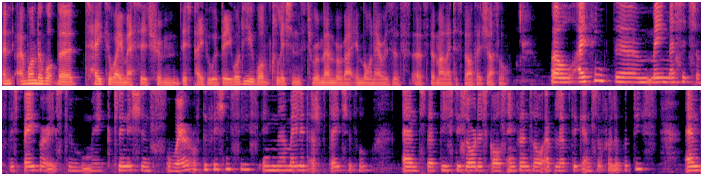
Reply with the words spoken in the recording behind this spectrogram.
And I wonder what the takeaway message from this paper would be. What do you want clinicians to remember about inborn errors of, of the malate shuttle? Well, I think the main message of this paper is to make clinicians aware of deficiencies in uh, malate aspartate shuttle and that these disorders cause infantile epileptic encephalopathies. And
